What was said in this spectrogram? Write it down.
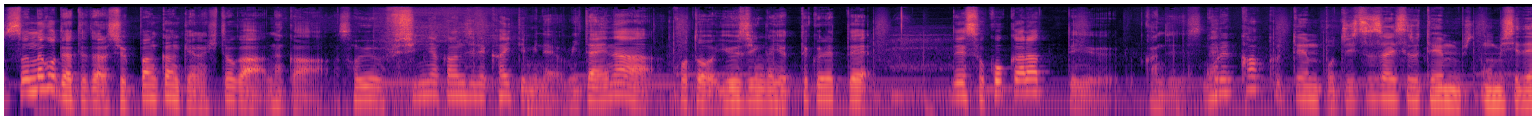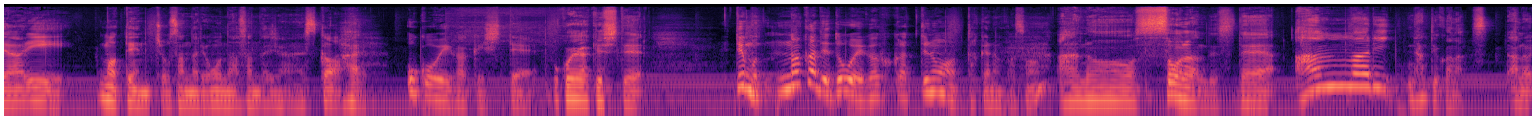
そんなことやってたら出版関係の人がなんかそういう不思議な感じで書いてみなよみたいなことを友人が言ってくれてでそこからっていう感じですね。これ各店舗実在する店お店であり、まあ、店長さんなりオーナーさんなりじゃないですか、はい。お声掛けして。お声掛けして。でも中でどう描くかっていうのは竹中さん？あのーそうなんですね。あんまりなんていうかなあの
